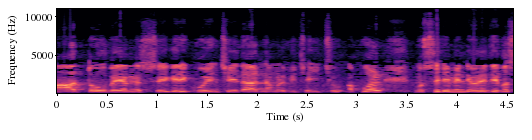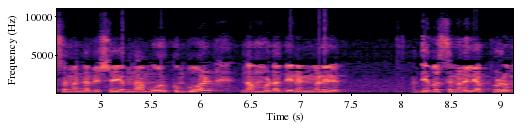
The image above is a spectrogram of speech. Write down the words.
ആ തൗബ അങ്ങ് സ്വീകരിക്കുകയും ചെയ്താൽ നമ്മൾ വിജയിച്ചു. അപ്പോൾ മുസ്ലിമിന്റെ ഒരു ദിവസം എന്ന വിഷയം നാം ഓർക്കുമ്പോൾ നമ്മുടെ ദിനങ്ങളിൽ ദിവസങ്ങളിൽ എപ്പോഴും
